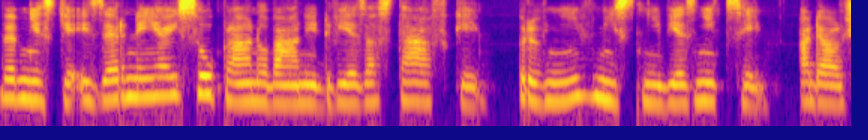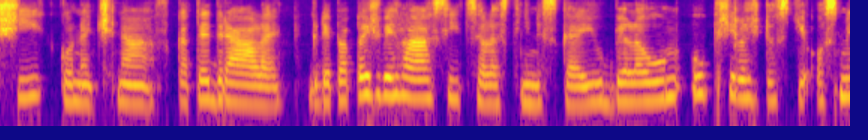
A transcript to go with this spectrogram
Ve městě Izernia jsou plánovány dvě zastávky. První v místní věznici a další, konečná, v katedrále, kde papež vyhlásí celestínské jubileum u příležitosti 8.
